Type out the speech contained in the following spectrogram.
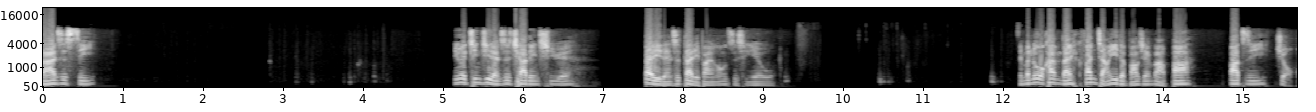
答案是 C。因为经纪人是洽定契约，代理人是代理保险公司执行业务。你们如果看来翻讲义的保险法八八之一九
